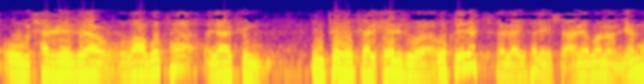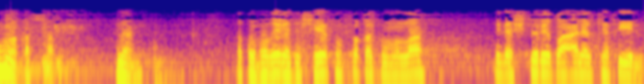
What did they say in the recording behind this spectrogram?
ومحرزها وضابطها لكن انتهك الحرز وأخذت فليس عليه ضمان لأنه ما قصر. نعم. يقول فضيلة الشيخ وفقكم الله إذا اشترط على الكفيل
